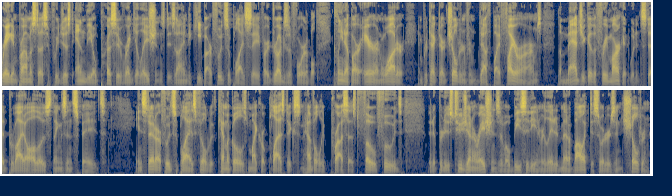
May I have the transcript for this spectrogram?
Reagan promised us if we just end the oppressive regulations designed to keep our food supplies safe, our drugs affordable, clean up our air and water, and protect our children from death by firearms, the magic of the free market would instead provide all those things in spades. Instead, our food supply is filled with chemicals, microplastics, and heavily processed faux foods that have produced two generations of obesity and related metabolic disorders in children,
